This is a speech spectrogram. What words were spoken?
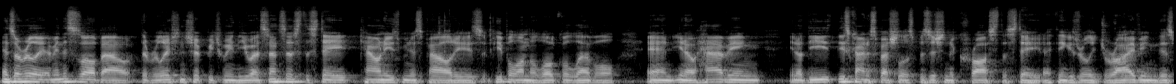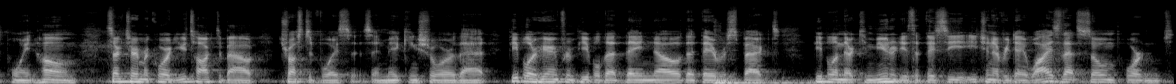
and so, really, I mean, this is all about the relationship between the U.S. Census, the state, counties, municipalities, people on the local level, and you know, having you know these these kind of specialists positioned across the state. I think is really driving this point home. Secretary McCord, you talked about trusted voices and making sure that people are hearing from people that they know, that they respect, people in their communities that they see each and every day. Why is that so important?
